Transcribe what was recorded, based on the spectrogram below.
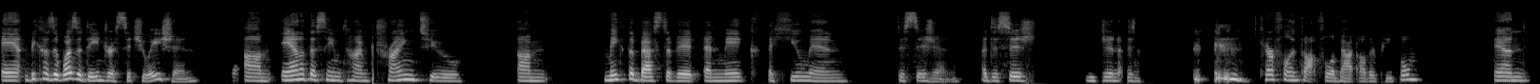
and because it was a dangerous situation. Um, and at the same time trying to um make the best of it and make a human decision, a decision careful and thoughtful about other people and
